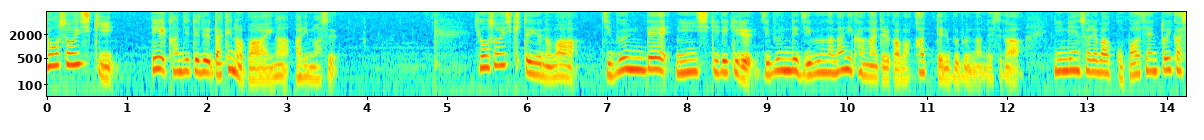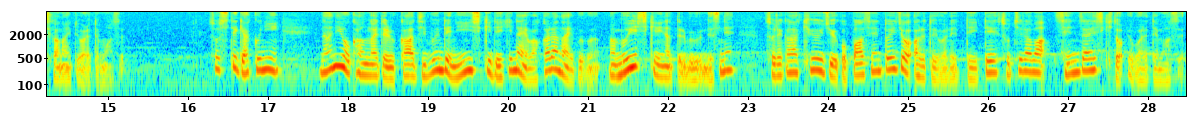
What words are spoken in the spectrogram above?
表層意識で感じてるだけの場合があります。表層意識というのは自分で認識できる自分で自分が何考えてるか分かってる部分なんですが人間それは5%以下しかないと言われてます。そして逆に何を考えてるか自分で認識できないわからない部分、まあ、無意識になってる部分ですね。それが95%以上あると言われていてそちらは潜在意識と呼ばれてます。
